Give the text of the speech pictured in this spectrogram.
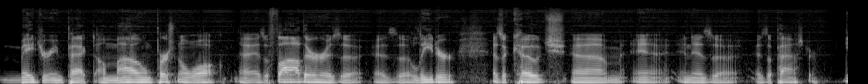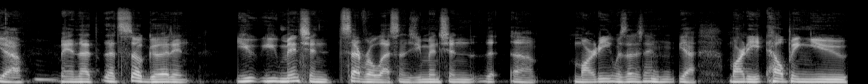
major impact on my own personal walk uh, as a father, as a as a leader, as a coach, um, and, and, as a as a pastor. Yeah, man, that that's so good. And you you mentioned several lessons. You mentioned that uh, Marty was that his name? Mm-hmm. Yeah, Marty helping you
